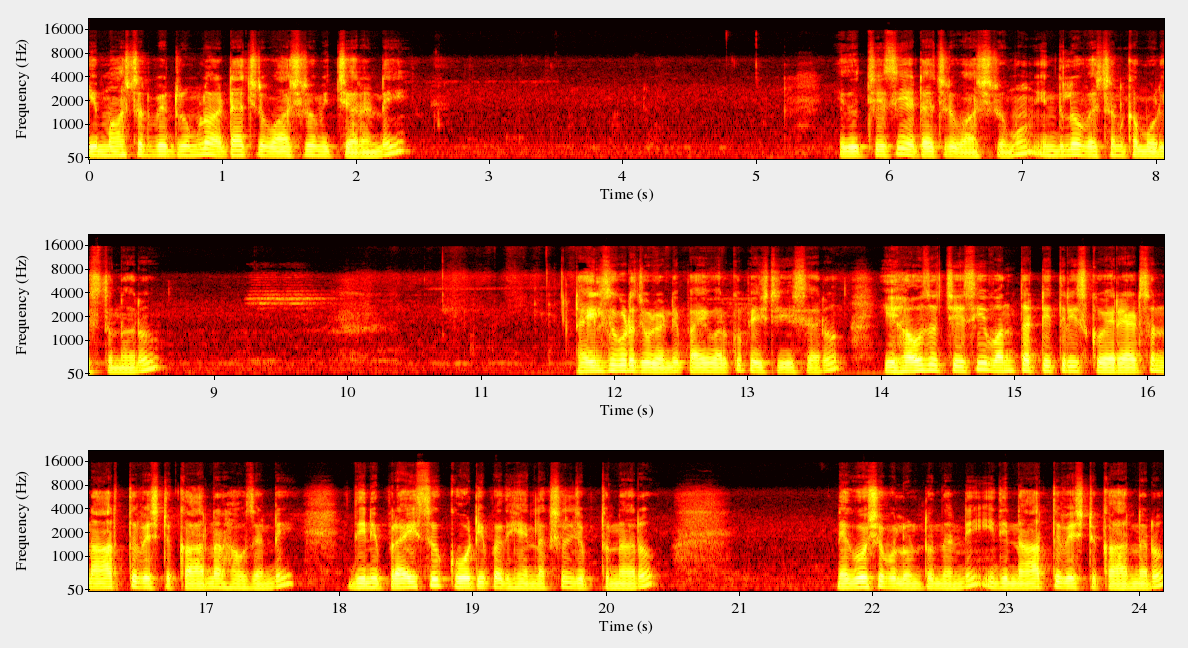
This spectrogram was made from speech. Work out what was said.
ఈ మాస్టర్ బెడ్రూమ్లో అటాచ్డ్ వాష్రూమ్ ఇచ్చారండి. ఇది వచ్చేసి అటాచ్డ్ వాష్రూము. ఇందులో వెస్ట్రన్ కమోడ్ ఇస్తున్నారు. టైల్స్ కూడా చూడండి పై వరకు పేస్ట్ చేశారు. ఈ హౌస్ వచ్చేసి one thirty three square yards north west corner house అండి. దీని ప్రైస్ కోటి పదిహేను లక్షలు చెప్తున్నారు. నెగోషియబుల్ ఉంటుందండి. ఇది నార్త్ వెస్ట్ కార్నరు.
